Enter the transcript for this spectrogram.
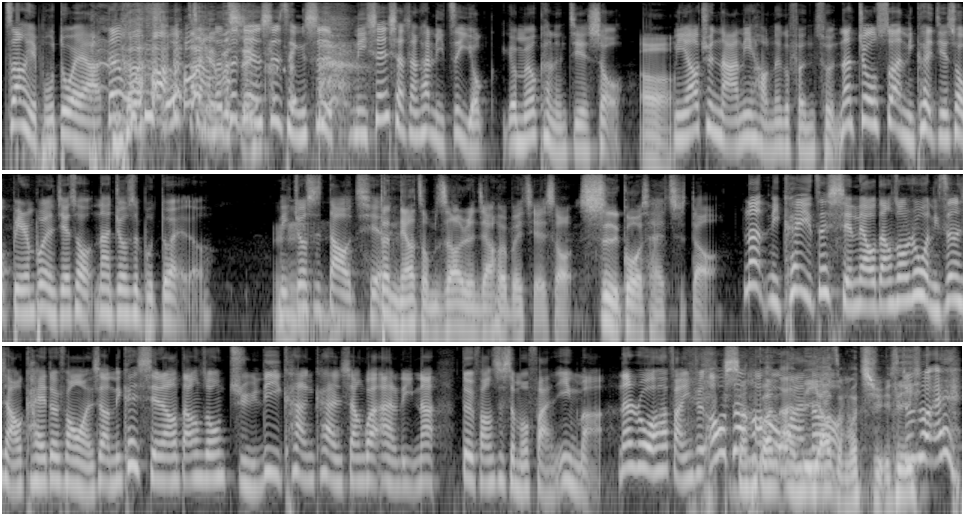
这样也不对啊。但我我讲的这件事情是，你先想想看你自己有有没有可能接受？嗯，你要去拿捏好那个分寸。那就算你可以接受，别人不能接受，那就是不对了。你就是道歉。但你要怎么知道人家会不会接受？试过才知道。那你可以在闲聊当中，如果你真的想要开对方玩笑，你可以闲聊当中举例看看相关案例，那对方是什么反应嘛？那如果他反应觉得哦，这样好好玩哦，相关案例要怎么举例？就是说，哎、欸，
